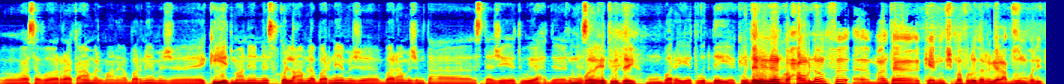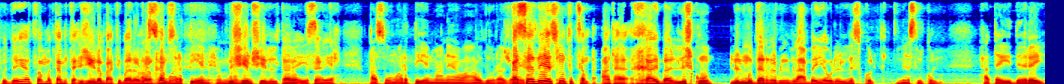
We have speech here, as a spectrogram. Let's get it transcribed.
و à savoir راك عامل معناها برنامج أكيد. معناها الناس الكل عاملة برنامج برامج نتاع stage ات واحد مباريات وديه مباريات ودية والدليل انكم حملهم معناتها كان مش المفروض إنه يلعب زوج مباريات ودية ثم تم تاجيلهم باعتبار إنه خمسة. مرتين حملهم باش يمشي للتراب صحيح. قصوا مرتين معناها وعاودوا رجعوا. قص هذه شنو تتسمى معناتها خايبة لشكون؟ للمدرب للملاعبيه ولا للناس الكل؟ الناس الكل. حتى اداريا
